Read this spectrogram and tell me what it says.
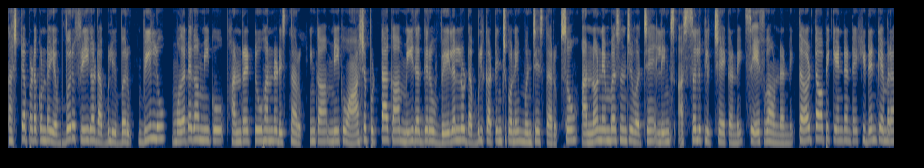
కష్టపడకుండా ఎవ్వరు ఫ్రీగా డబ్బులు ఇవ్వరు. వీళ్ళు మొదటగా మీకు హండ్రెడ్ టూ హండ్రెడ్ ఇస్తారు. ఇంకా మీకు ఆశ పుట్టాక మీ దగ్గర వేలల్లో డబ్బులు కట్టించుకొని ముంచేస్తారు సో అన్నోన్ నెంబర్స్ నుంచి వచ్చే లింక్స్ అస్సలు క్లిక్ చేయకండి. సేఫ్గా ఉండండి. థర్డ్ టాపిక్ ఏంటంటే hidden camera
